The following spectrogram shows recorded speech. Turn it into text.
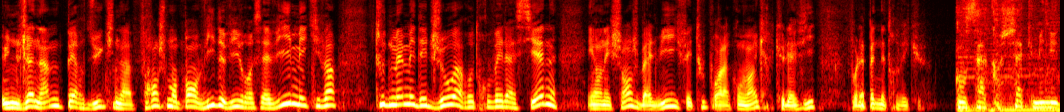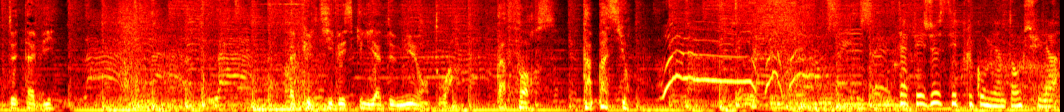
une jeune âme perdue qui n'a franchement pas envie de vivre sa vie, mais qui va tout de même aider Joe à retrouver la sienne. Et en échange, bah, lui, il fait tout pour la convaincre que la vie vaut la peine d'être vécue. Consacre chaque minute de ta vie à cultiver ce qu'il y a de mieux en toi. Ta force, ta passion. Ça fait je sais plus combien de temps que je suis là.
